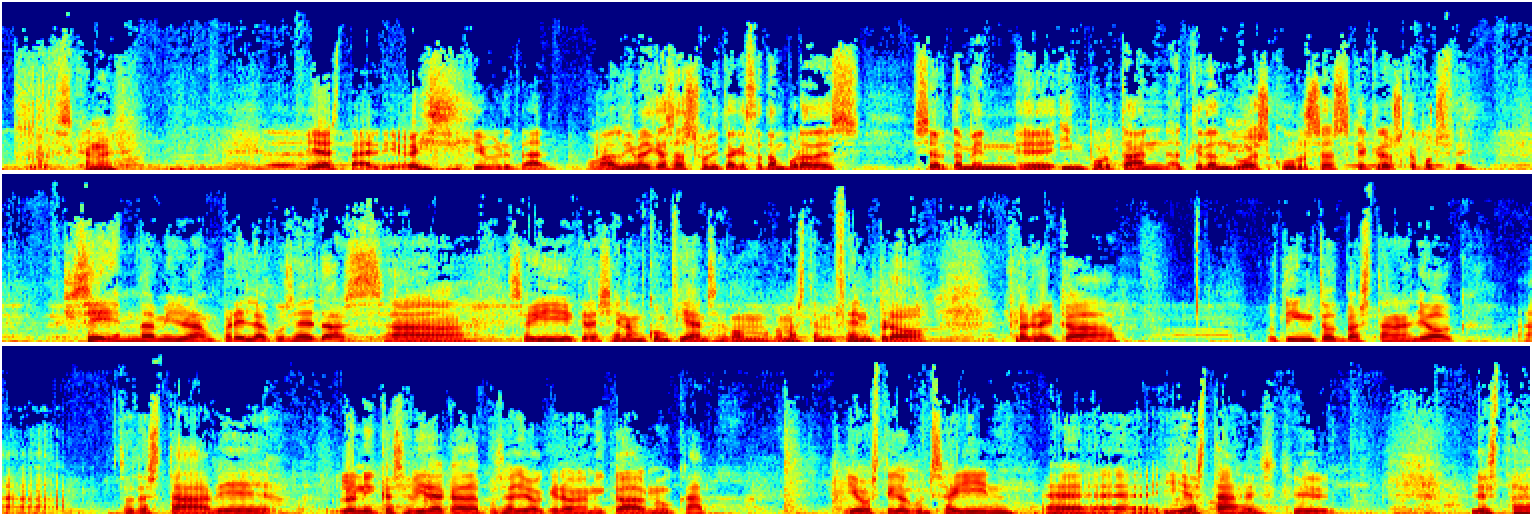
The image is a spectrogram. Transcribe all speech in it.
pf, és que no... Ja està, tio, és sí, brutal. Home, el nivell que s'ha assolit aquesta temporada és certament eh, important. Et queden dues curses. Què creus que pots fer? Sí, hem de millorar un parell de cosetes, uh, seguir creixent amb confiança com, com estem fent, però, però crec que ho tinc tot bastant a lloc, uh, tot està bé. L'únic que sabia que ha de posar lloc era una mica al meu cap, i ho estic aconseguint, eh, i ja està, és que ja està.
